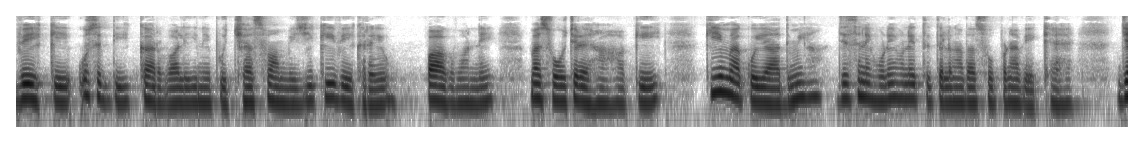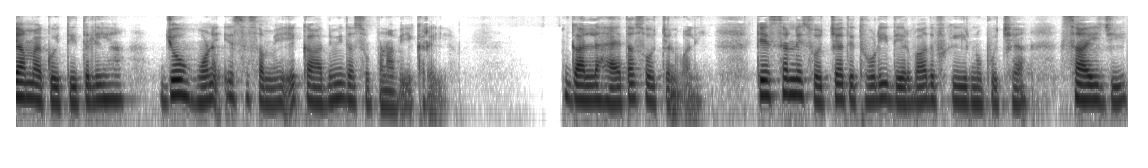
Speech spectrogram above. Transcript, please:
ਵੇਖ ਕੇ ਉਸ ਦੀ ਘਰਵਾਲੀ ਨੇ ਪੁੱਛਿਆ, ਸਵਾਮੀ ਜੀ, ਕੀ ਵੇਖ ਰਹੇ ਹੋ? ਭਾਗਵਾਨੇ ਮੈਂ ਸੋਚ ਰਿਹਾ ਹਾਂ ਕਿ ਕੀ ਮੈਂ ਕੋਈ ਆਦਮੀ ਹਾਂ ਜਿਸ ਨੇ ਹੁਣੇ-ਹੁਣੇ ਤਿਤਲੀਆਂ ਦਾ ਸੁਪਨਾ ਵੇਖਿਆ ਹੈ ਜਾਂ ਮੈਂ ਕੋਈ ਤਿਤਲੀ ਹਾਂ ਜੋ ਹੁਣ ਇਸ ਸਮੇਂ ਇੱਕ ਆਦਮੀ ਦਾ ਸੁਪਨਾ ਵੇਖ ਰਹੀ ਹੈ। ਗੱਲ ਹੈ ਤਾਂ ਸੋਚਣ ਵਾਲੀ। ਕੇਸਰ ਨੇ ਸੋਚਿਆ ਤੇ ਥੋੜੀ ਦੇਰ ਬਾਅਦ ਫਕੀਰ ਨੂੰ ਪੁੱਛਿਆ, ਸਾਈ ਜੀ,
